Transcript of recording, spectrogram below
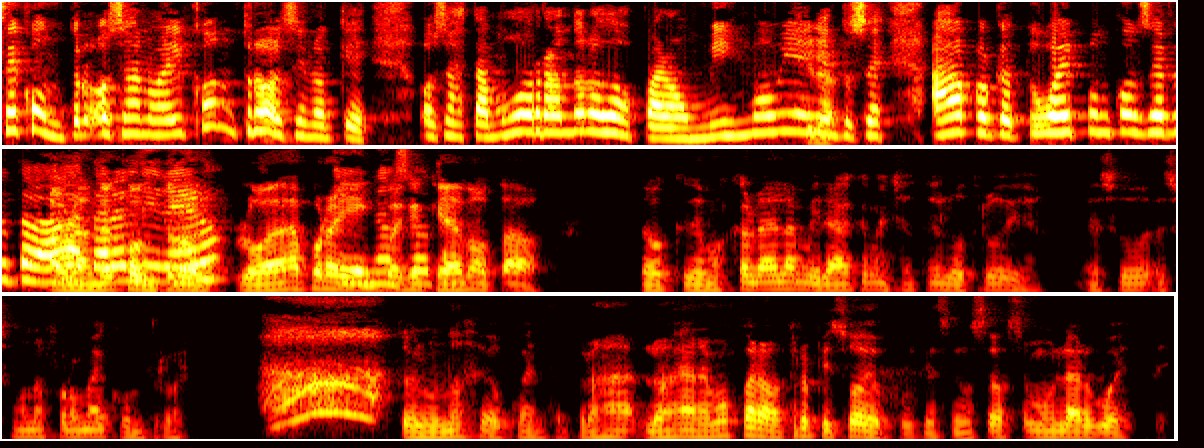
ese control, o sea, no es el control, sino que, o sea, estamos ahorrando los dos para un mismo bien. Mira. entonces, ah, porque tú vas a ir para un concierto y te vas a gastar el control, dinero. lo voy a dejar por ahí para que quede anotado. Tenemos que hablar de la mirada que me echaste el otro día. Eso, eso es una forma de control. Todo el mundo se dio cuenta. Pero ajá, lo dejaremos para otro episodio, porque si no se hace muy largo este.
